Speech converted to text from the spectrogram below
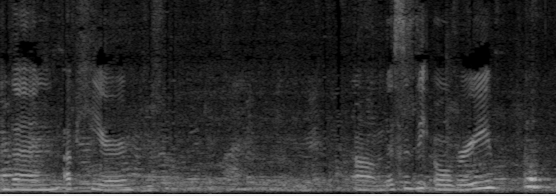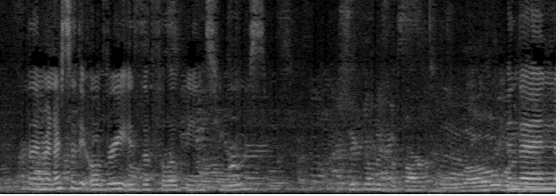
And then up here, um, this is the ovary. And then right next to the ovary is the fallopian tubes. And then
